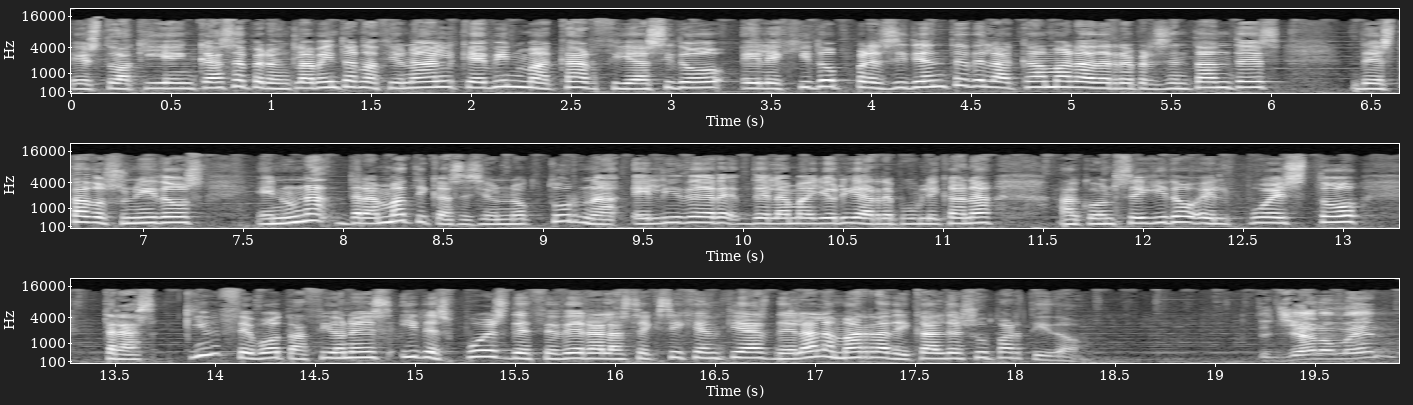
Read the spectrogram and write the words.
Esto aquí en casa, pero en clave internacional, Kevin McCarthy ha sido elegido presidente de la Cámara de Representantes de Estados Unidos en una dramática sesión nocturna. El líder de la mayoría republicana ha conseguido el puesto tras 15 votaciones y después de ceder a las exigencias del ala más radical de su partido. The gentleman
